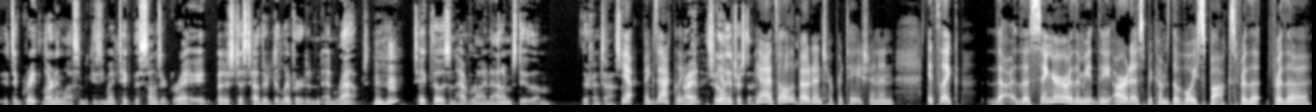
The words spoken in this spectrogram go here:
it's a great learning lesson because you might take the songs are great, but it's just how they're delivered and, and wrapped. Mm-hmm. Take those and have Ryan Adams do them. They're fantastic. Yeah. Exactly. Right? It's really Yeah. interesting. Yeah. It's all about interpretation, and it's like the the singer or the the artist becomes the voice box for the for the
